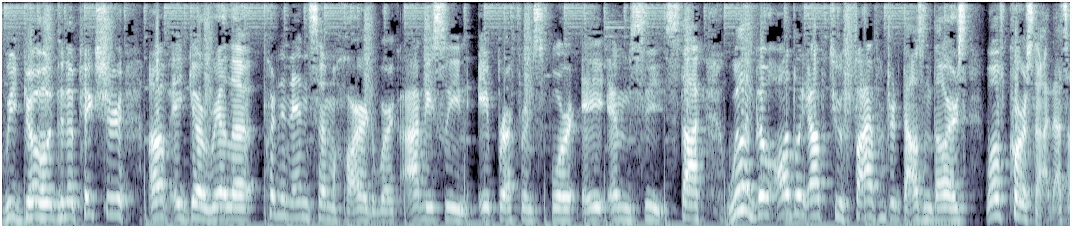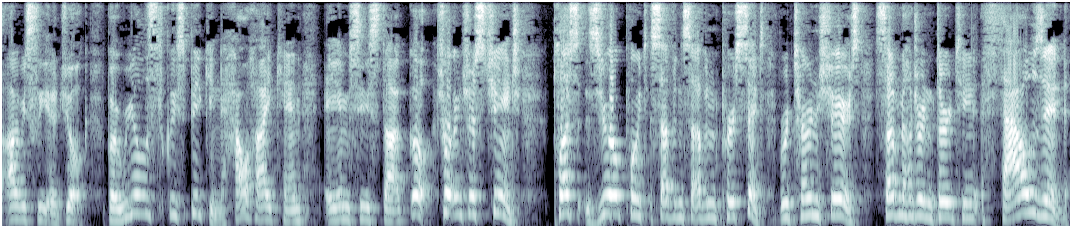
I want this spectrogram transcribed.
we go. than a picture of a gorilla putting in some hard work. Obviously an ape reference for AMC stock. Will it go all the way up to $500,000? Well, of course not. That's obviously a joke. But realistically speaking, how high can AMC stock go? Short interest change plus 0.77%. Return shares, 713,000.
